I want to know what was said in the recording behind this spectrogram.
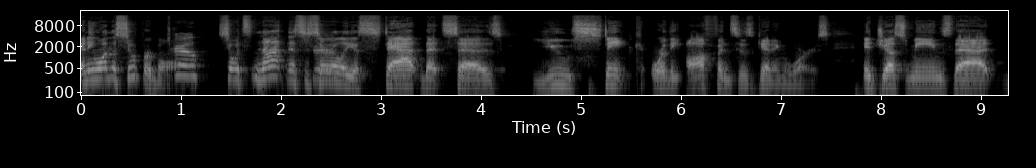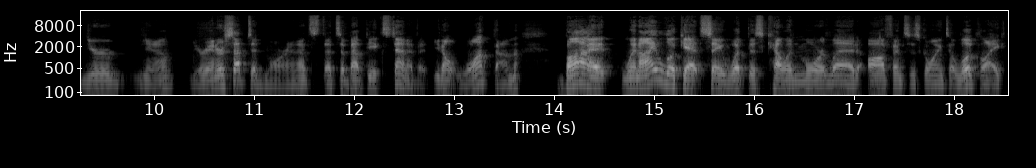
and he won the Super Bowl. True. So it's not necessarily True. a stat that says you stink or the offense is getting worse. It just means that you're, you know, you're intercepted more, and that's that's about the extent of it. You don't want them, but when I look at, say, what this Kellen Moore led offense is going to look like,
